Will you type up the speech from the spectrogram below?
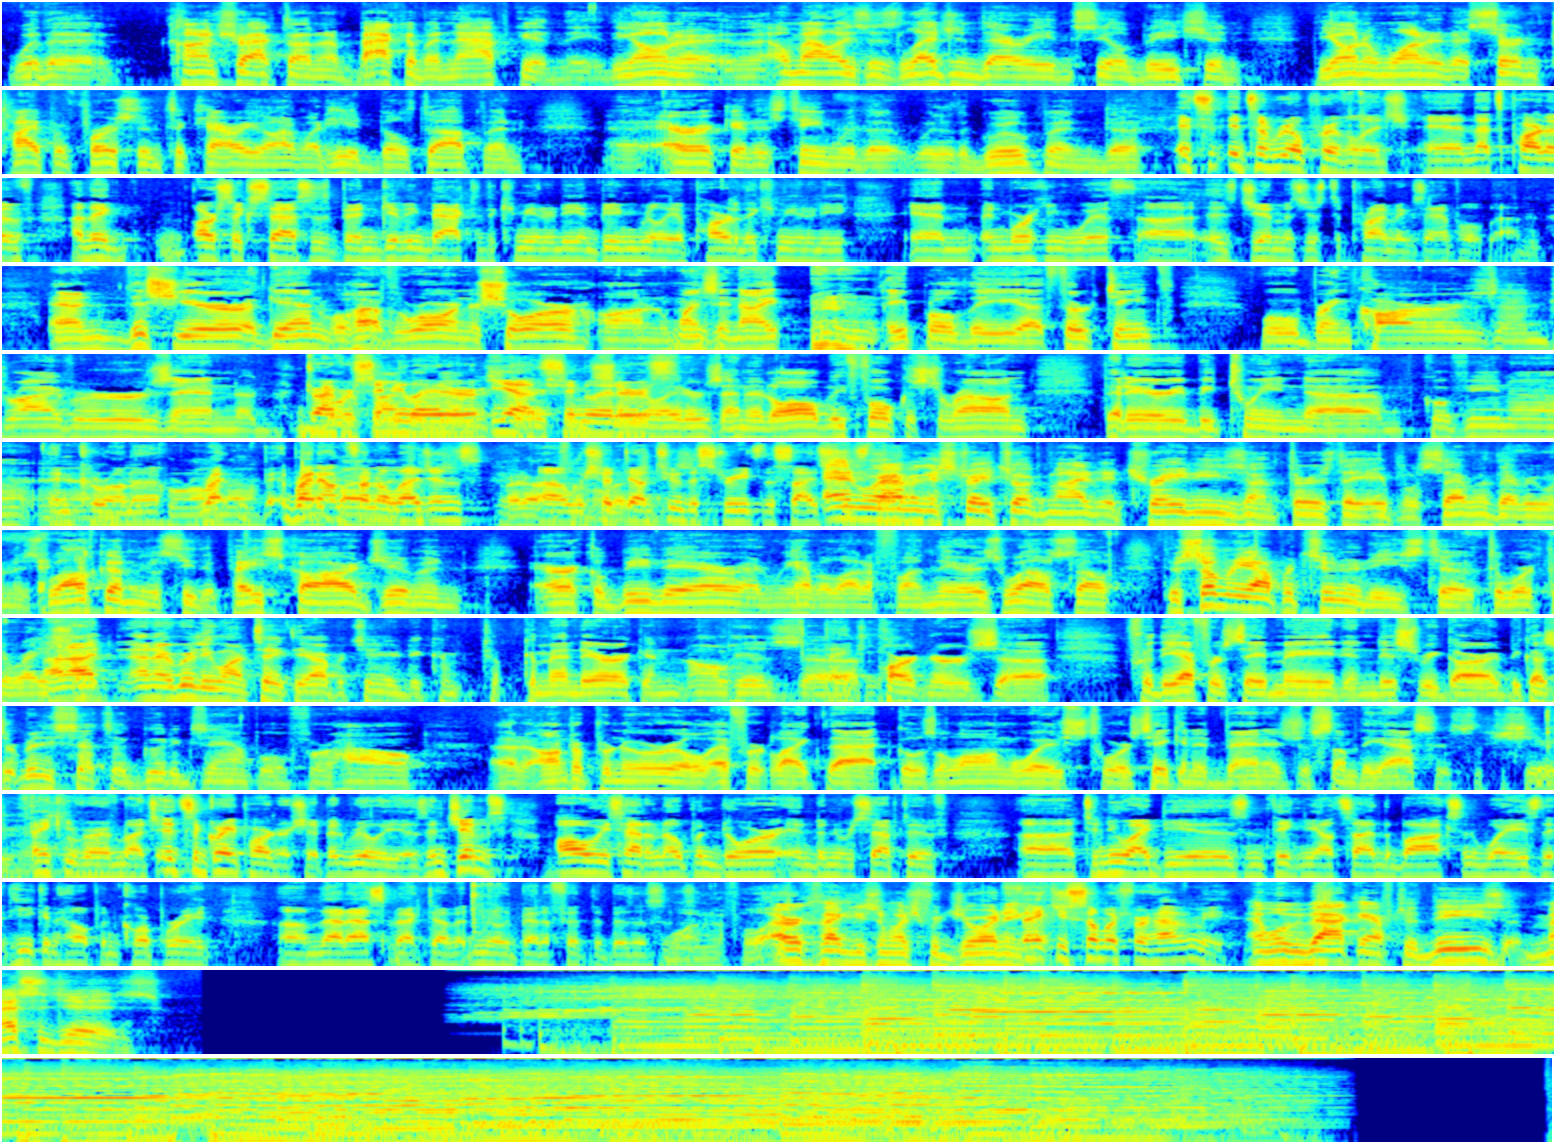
with a contract on the back of a napkin. The the owner, O'Malley's is legendary in Seal Beach, and the owner wanted a certain type of person to carry on what he had built up. And uh, Eric and his team with the were the group, and uh, It's, it's a real privilege, and that's part of, I think, our success has been giving back to the community and being really a part of the community and, and working with, uh, as Jim is just a prime example of that. And this year, again, we'll have the Roar on the Shore on Wednesday night, April the uh, 13th. We'll bring cars and drivers and uh, Driver motorcycle simulator, yeah, simulators. simulators, and it'll all be focused around that area between uh, Covina and, And Corona, Corona, right, right, out in front of Legends. Right uh, front we of shut down two of the streets, the side and we're there. having a straight talk night at Trani's on Thursday, April seventh. Everyone is welcome. You'll see the pace car. Jim and Eric will be there, and we have a lot of fun there as well. So there's so many opportunities to, to work the race. And I, and I really want to take the opportunity to, com- to commend Eric and all his uh, partners uh, for the efforts they've made in this regard because it really sets a good example for how an entrepreneurial effort like that goes a long ways towards taking advantage of some of the assets that the city has. Thank you very much. It's a great partnership. It really is. And Jim's always had an open door and been receptive uh, to new ideas and thinking outside the box in ways that he can help incorporate um, that aspect of it and really benefit the businesses. Wonderful. Eric, thank you so much for joining Thank us. you so much for having me. And we'll be back after these messages.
